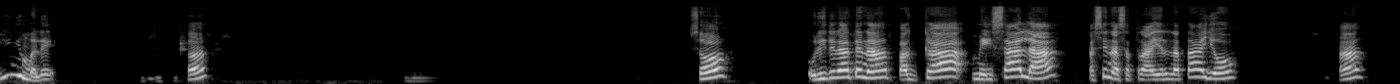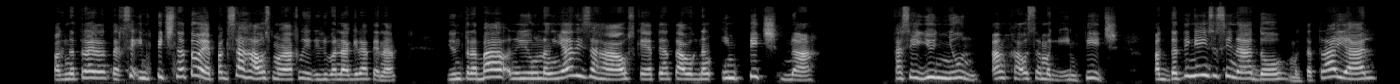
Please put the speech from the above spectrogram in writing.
Yun yung mali. Ha? So, ulitin natin ha, pagka may sala, kasi nasa trial na tayo, ha? Pag na-trial na kasi impeach na to eh. Pag sa House, mga clear, iliwanagin natin ha, yung trabaho, yung nangyari sa House, kaya tinatawag ng impeach na, kasi yun yun, ang House ang mag-impeach. Pagdating ngayon sa Senado, magta-trial,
